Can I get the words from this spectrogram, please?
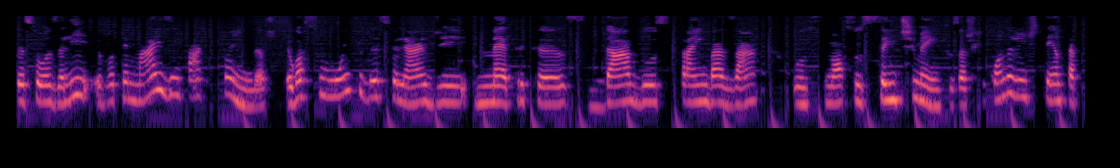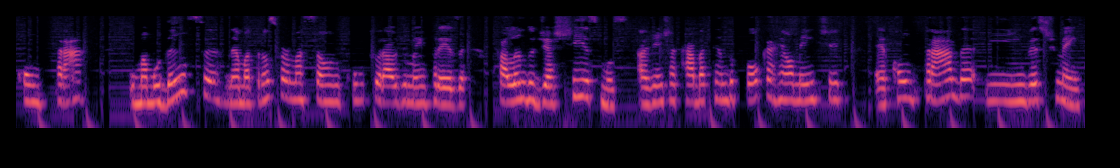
pessoas ali, eu vou ter mais impacto ainda. Eu gosto muito desse olhar de métricas, dados para embasar os nossos sentimentos. Acho que quando a gente tenta comprar uma mudança, né, uma transformação cultural de uma empresa, falando de achismos, a gente acaba tendo pouca realmente é, comprada e investimento.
